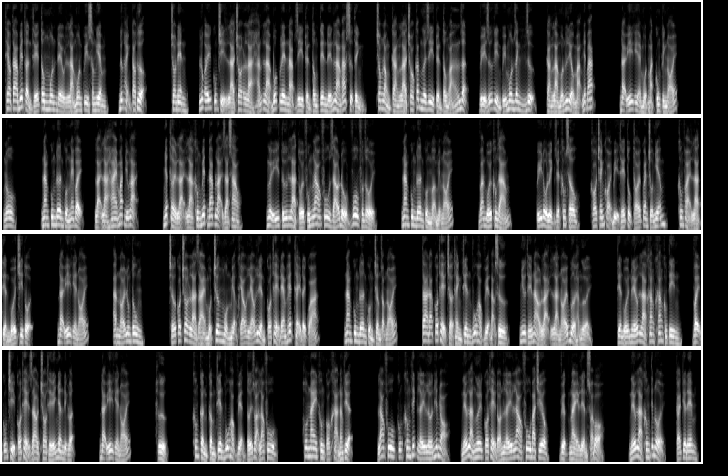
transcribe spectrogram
Theo ta biết ẩn thế tông môn đều là môn quy sâm nghiêm, đức hạnh cao thượng. Cho nên, lúc ấy cũng chỉ là cho là hắn là bước lên nạp di tuyển tông tên đến làm ác sự tình trong lòng càng là cho các ngươi di tuyển tông oán giận, vì giữ gìn quý môn danh dự, càng là muốn liều mạng nhất bác. Đại ý thì một mặt cung kính nói. Nô. Nam cung đơn cùng nghe vậy, lại là hai mắt nhíu lại. Nhất thời lại là không biết đáp lại ra sao. Người ý tứ là tối phúng lao phu giáo đổ vô phương rồi. Nam cung đơn cùng mở miệng nói. Văn bối không dám. Quý đồ lịch duyệt không sâu, khó tránh khỏi bị thế tục thói quen chỗ nhiễm, không phải là tiền bối chi tội. Đại y thì nói. Ăn nói lung tung. Chớ có cho là dài một chương một miệng khéo léo liền có thể đem hết thể đầy quá. Nam cung đơn cùng trầm giọng nói ta đã có thể trở thành thiên vũ học viện đạo sư, như thế nào lại là nói bừa hàng người? Tiền bối nếu là khăng khăng không tin, vậy cũng chỉ có thể giao cho thế nhân định luận. Đại y thì nói. Ừ không cần cầm thiên vũ học viện tới dọa lao phu. Hôm nay không có khả năng thiện. Lao phu cũng không thích lấy lớn hiếp nhỏ, nếu là ngươi có thể đón lấy lao phu ba chiêu, việc này liền xóa bỏ. Nếu là không tiếp nổi, cái kia đêm.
